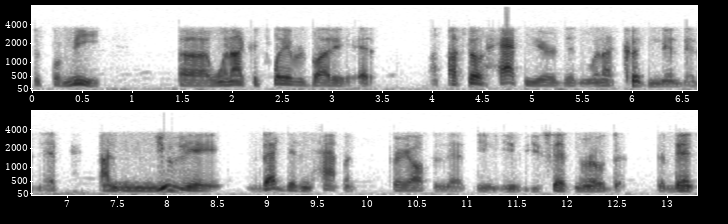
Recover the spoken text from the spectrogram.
to, for me uh, when I could play everybody. At, I felt happier than when I couldn't, and, and, and, and usually that didn't happen very often. That you you, you sat and rode the, the bench,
